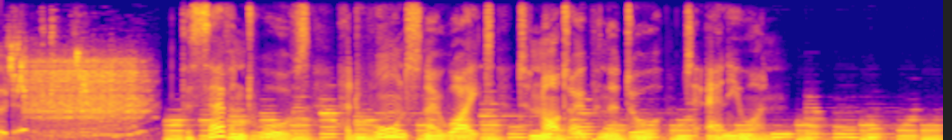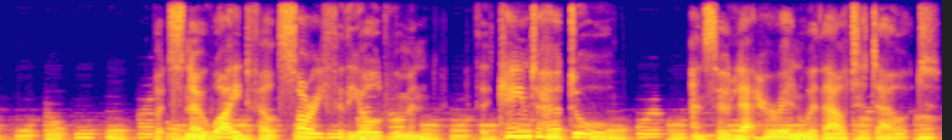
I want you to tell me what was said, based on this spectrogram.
food. The seven dwarfs had warned Snow White to not open the door to anyone. But But Snow White felt sorry for the old woman that came to her door, and so let her in without a doubt.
